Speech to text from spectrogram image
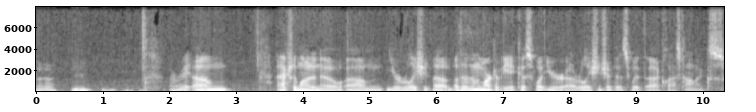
Mhm. Mhm. All right. Um, I actually wanted to know um, your relation, um, other than the Mark of Aeacus, what your uh, relationship is with uh, Class Comics.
